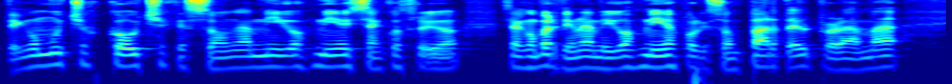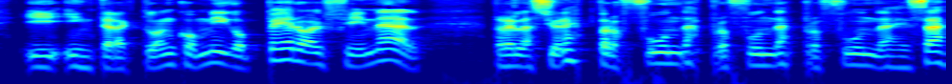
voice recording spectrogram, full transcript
Tengo muchos coaches que son amigos míos y se han construido, se han convertido en amigos míos porque son parte del programa y interactúan conmigo, pero al final relaciones profundas, profundas, profundas, esas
